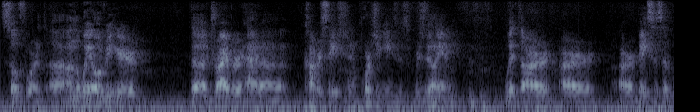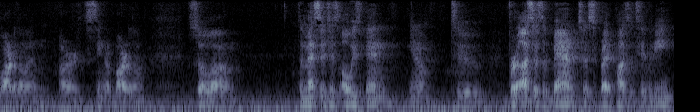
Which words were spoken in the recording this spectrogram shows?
so forth. Uh, on the way over here, the driver had a conversation in Portuguese, who's Brazilian, with our our our bassist Eduardo and our singer Bardo. So um, the message has always been, you know, to for us as a band to spread positivity,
